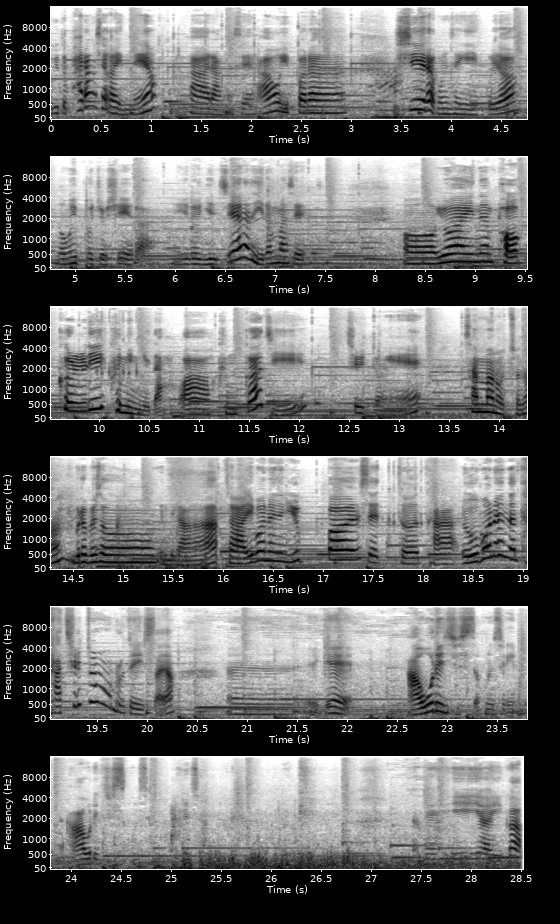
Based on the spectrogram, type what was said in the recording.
여기도 파랑새가 있네요. 파랑새. 아우 이뻐라. 시에라 군생이 있고요. 너무 이쁘죠 시에라. 이런 이- 시에라는 이런 맛에. 어, 이 아이는 버클리 금입니다. 와 금까지 7동에 35,000원 무료 배송입니다. 자 이번에는 6번 세트 다 이번에는 다 7종으로 되어 있어요. 에, 이게 아오렌지스 군생입니다. 아오렌지스 군생. 군생. 이렇게. 그다음에 이 아이가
